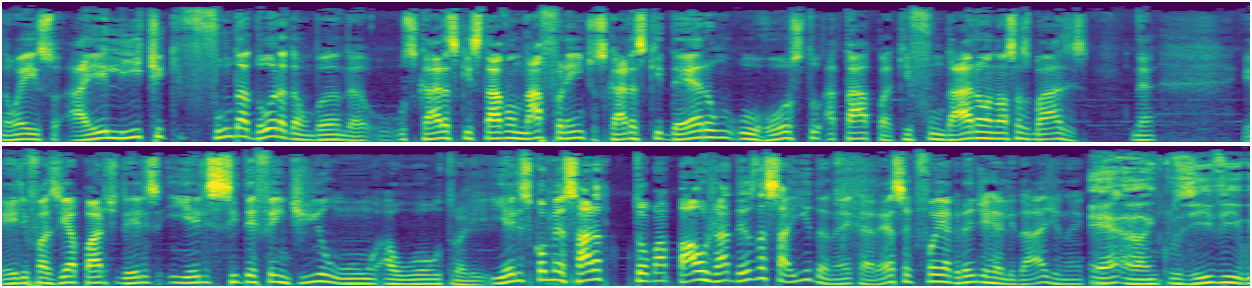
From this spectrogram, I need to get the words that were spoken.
Não é isso. A elite que, fundadora da Umbanda, os caras que estavam na frente, os caras que deram o rosto à tapa, que fundaram as nossas bases, né? Ele fazia parte deles e eles se defendiam um ao outro ali. E eles começaram a tomar pau já desde a saída, né, cara? Essa que foi a grande realidade, né? cara? É, ah, inclusive,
